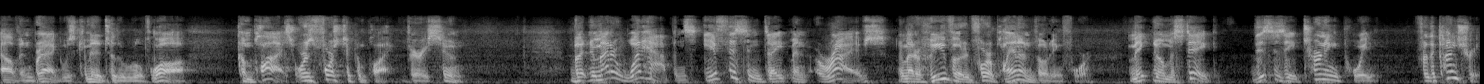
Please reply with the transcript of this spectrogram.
Alvin Bragg, who is committed to the rule of law, complies or is forced to comply very soon. But no matter what happens, if this indictment arrives, no matter who you voted for or plan on voting for, make no mistake, this is a turning point for the country.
